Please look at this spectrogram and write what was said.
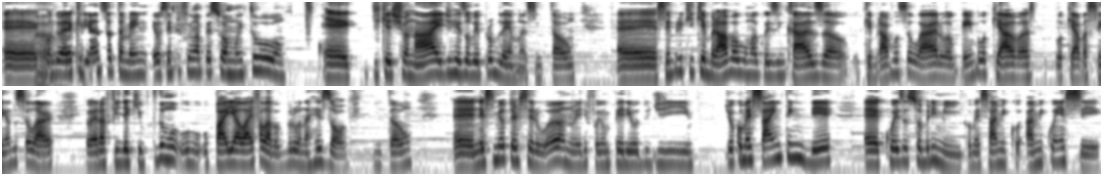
É, ah. Quando eu era criança também, eu sempre fui uma pessoa muito é, de questionar e de resolver problemas. Então, é, sempre que quebrava alguma coisa em casa, quebrava o celular, ou alguém bloqueava bloqueava a senha do celular. Eu era a filha que todo o, o pai ia lá e falava, Bruna, resolve. Então, é, nesse meu terceiro ano, ele foi um período de, de eu começar a entender é, coisas sobre mim, começar a me, a me conhecer.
